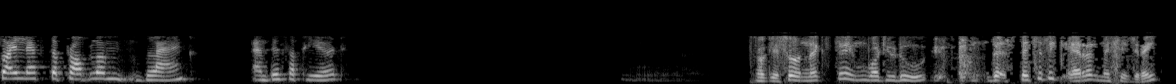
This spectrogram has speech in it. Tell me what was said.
So I left the problem blank and this appeared. Okay. So next time, what you do, the specific error message, right?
